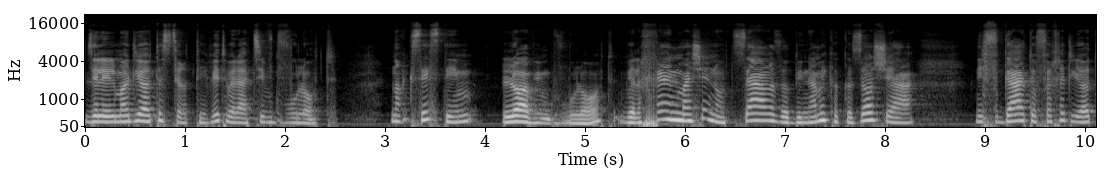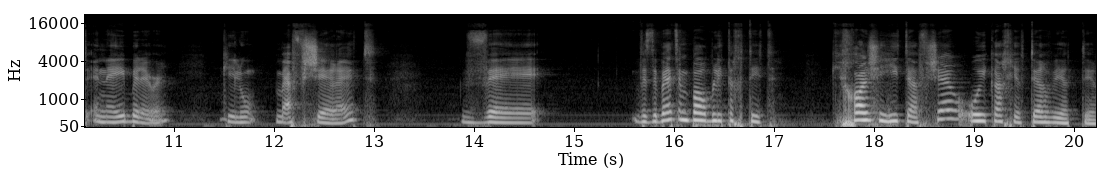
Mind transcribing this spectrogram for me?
זה ללמוד להיות אסרטיבית ולהציב גבולות. נרקסיסטים לא אוהבים גבולות ולכן מה שנוצר זו דינמיקה כזו שהנפגעת הופכת להיות enabler, כאילו מאפשרת ו... וזה בעצם בור בלי תחתית. ככל שהיא תאפשר, הוא ייקח יותר ויותר.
